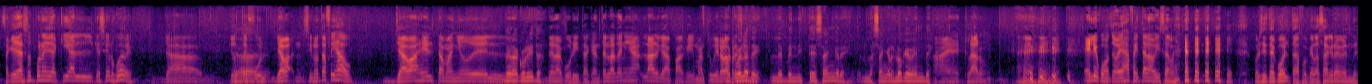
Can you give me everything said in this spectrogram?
O sea que ya se supone de aquí al que sea el jueves. Ya yo Ya- estoy full. Ya va- si no te has fijado, ya bajé el tamaño del, De la curita. De la curita, que antes la tenía larga para que mantuviera la presión. Acuérdate, les vendiste sangre. La sangre es lo que vende. Ah, es- claro. Helio, cuando te vayas a afeitar, avísame. Por si te cortas, porque la sangre vende.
